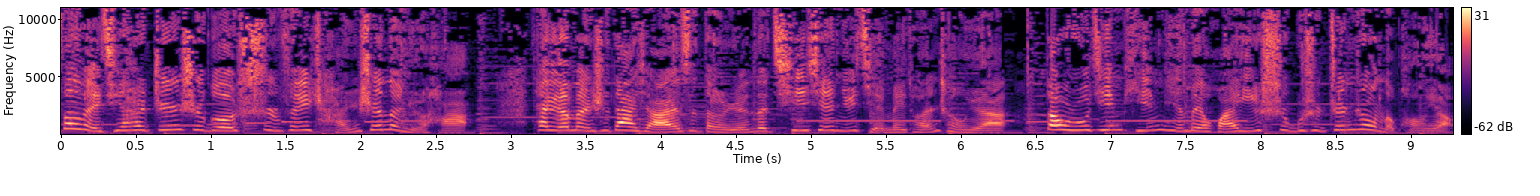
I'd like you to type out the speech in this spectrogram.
范玮琪还真是个是非缠身的女孩。她原本是大小 S 等人的七仙女姐妹团成员，到如今频频被怀疑是不是真正的朋友。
